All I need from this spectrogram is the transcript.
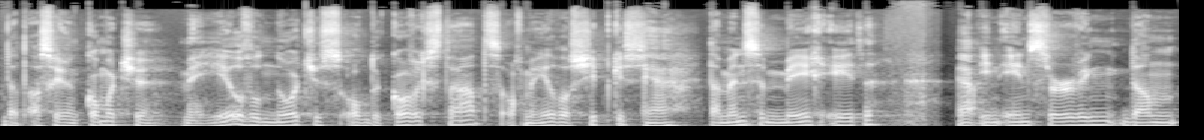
dat als er een kommetje met heel veel nootjes op de cover staat, of met heel veel chipjes, ja. dat mensen meer eten ja. in één serving dan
